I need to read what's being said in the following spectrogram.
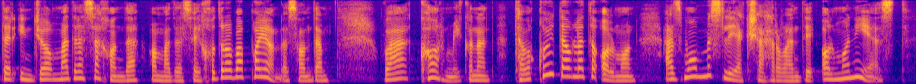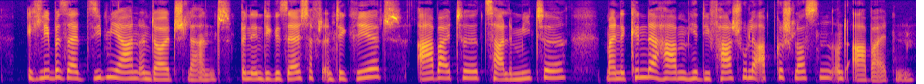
در اینجا مدرسه خوانده و مدرسه خود را به پایان رساندم و کار می کنند توقع دولت آلمان از ما مثل یک شهروند آلمانی است Ich lebe seit sieben Jahren in Deutschland, bin in die Gesellschaft integriert, arbeite, zahle Miete. Meine Kinder haben hier die Fahrschule abgeschlossen und arbeiten.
